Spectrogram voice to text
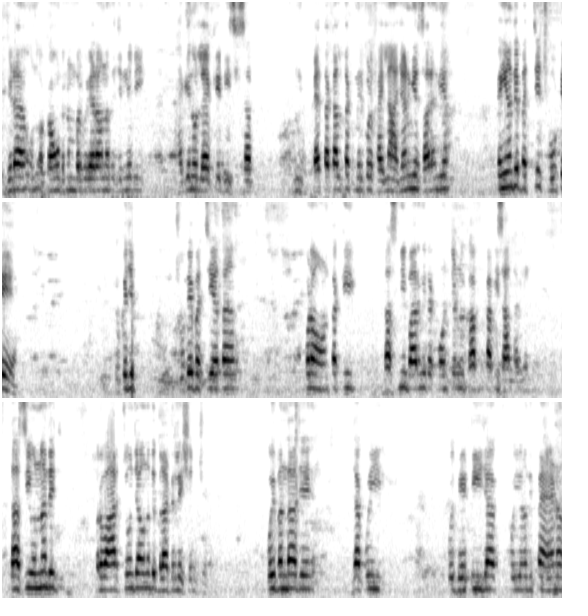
ਜਿਹੜਾ ਉਹ ਅਕਾਊਂਟ ਨੰਬਰ ਵਗੈਰਾ ਉਹਨਾਂ ਦੇ ਜਿੰਨੇ ਵੀ ਹੈਗੇ ਨੇ, ਉਹ ਲੈ ਕੇ ਡੀਸੀ ਸਾਹਿਬ ਨੂੰ ਕਹਿਤਾ ਕੱਲ ਤੱਕ ਮੇਰੇ ਕੋਲ ਫਾਈਲਾਂ ਆ ਜਾਣਗੀਆਂ ਸਾਰਿਆਂ ਦੀਆਂ। ਕਈਆਂ ਦੇ ਬੱਚੇ ਛੋਟੇ ਆ, ਕਿਉਂਕਿ ਜੇ ਛੋਟੇ ਬੱਚੇ ਆ ਤਾਂ ਪੜਾਉਣ ਤੱਕ ਹੀ 10ਵੀਂ 12ਵੀਂ ਤੱਕ ਪਹੁੰਚਣ ਨੂੰ ਕਾਫੀ ਕਾਫੀ ਸਾਲ ਲੱਗ ਜਾਂਦੇ ਤਾਂ ਅਸੀਂ ਉਹਨਾਂ ਦੇ ਪਰਿਵਾਰ ਚੋਂ ਜਾਂ ਉਹਨਾਂ ਦੇ ਬਲੱਡ ਰਿਲੇਸ਼ਨ ਚੋਂ ਕੋਈ ਬੰਦਾ ਜੇ ਜਾਂ ਕੋਈ ਕੋਈ ਬੇਟੀ ਜਾਂ ਕੋਈ ਉਹਨਾਂ ਦੀ ਭੈਣ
